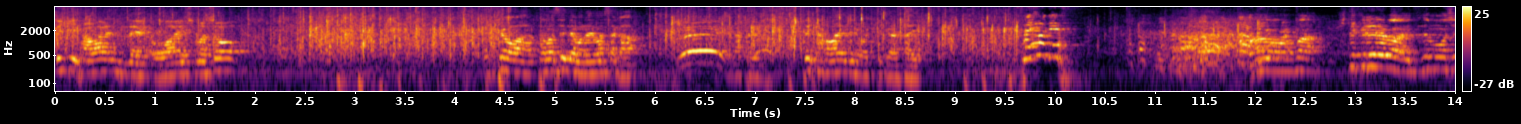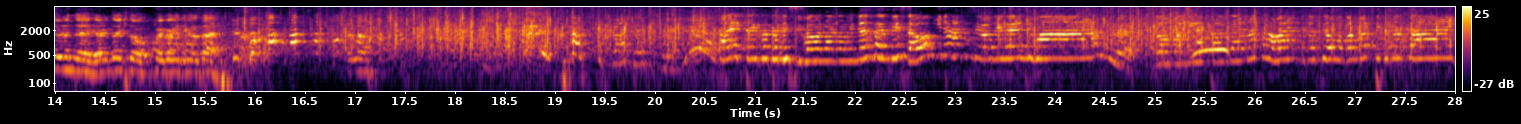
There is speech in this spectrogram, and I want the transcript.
ぜひハワイアンズでお会いしましょう。今日は楽しんでもらいましたか？よかったですぜひハワイアンズにも来てください。最後です。てくれればいつでも教えるんでやりたい人声かけてください。ありがとうございますはい、ということで、芝浦の皆さんでした。大きな拍手をお願いします。どうもありがとうございます。ハワイアンズのショーも頑張ってください。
